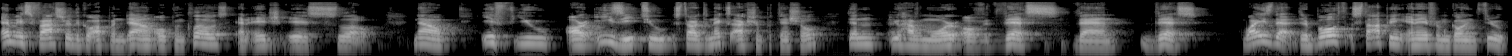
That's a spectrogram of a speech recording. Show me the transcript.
M is faster to go up and down, open, close, and H is slow. Now, if you are easy to start the next action potential, then you have more of this than this. Why is that? They're both stopping NA from going through,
